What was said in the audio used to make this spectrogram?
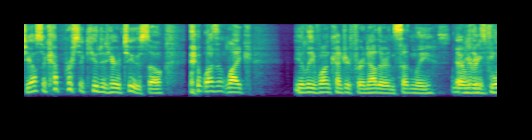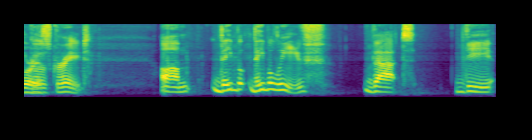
she also got persecuted here too. So it wasn't like you leave one country for another and suddenly everything's Everything glorious. goes great. Um, they, they believe that the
